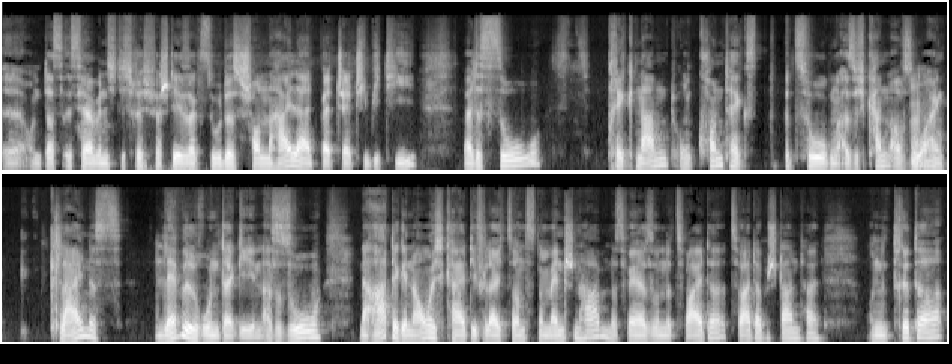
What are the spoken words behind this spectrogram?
äh, und das ist ja, wenn ich dich richtig verstehe, sagst du, das ist schon ein Highlight bei JetGPT, weil das so prägnant und kontextbezogen, also ich kann auf so mhm. ein kleines Level runtergehen. Also so eine Art der Genauigkeit, die vielleicht sonst nur Menschen haben. Das wäre ja so eine zweite, zweiter Bestandteil. Und ein dritter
